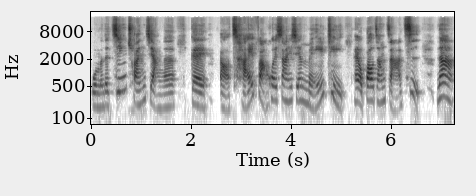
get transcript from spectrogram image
我们的金船奖呢给啊采访，会上一些媒体，还有包装杂志。那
